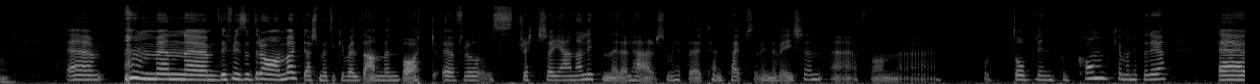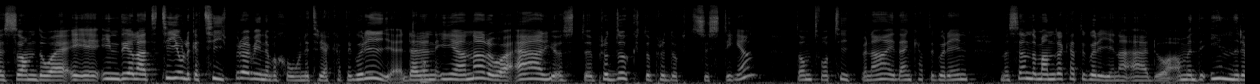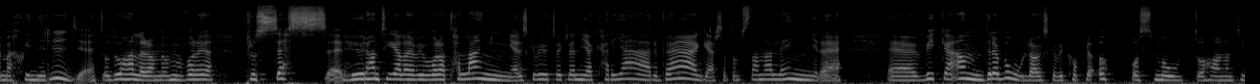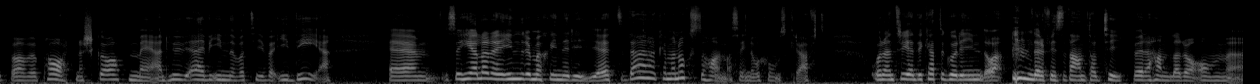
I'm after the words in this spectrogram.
Eh, men eh, det finns ett ramverk där som jag tycker är väldigt användbart eh, för att stretcha hjärnan lite när det är det här som heter 10 Types of Innovation eh, från eh, på doblin.com kan man hitta det. Som då är indelat tio olika typer av innovation i tre kategorier. Där den ena då är just produkt och produktsystem. De två typerna i den kategorin. Men sen de andra kategorierna är då ja, men det inre maskineriet och då handlar det om, om våra processer. Hur hanterar vi våra talanger? Ska vi utveckla nya karriärvägar så att de stannar längre? Eh, vilka andra bolag ska vi koppla upp oss mot och ha någon typ av partnerskap med? Hur är vi innovativa i det? Eh, så hela det inre maskineriet, där kan man också ha en massa innovationskraft. Och den tredje kategorin då, där det finns ett antal typer, handlar då om eh,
